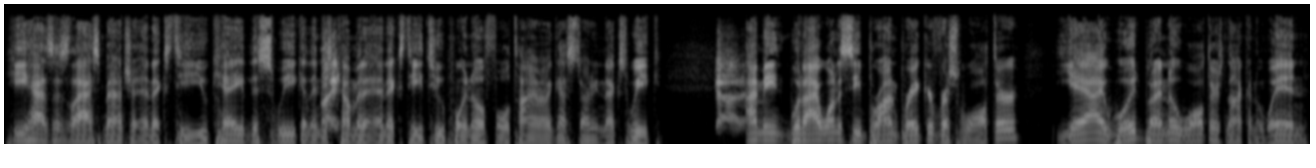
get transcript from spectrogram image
he has his last match at NXT UK this week, and then he's Right. coming to NXT 2.0 full time. I guess starting next week. got it. I mean, would I want to see Bron Breakker versus Walter? Yeah, I would, but I know Walter's not going to win,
